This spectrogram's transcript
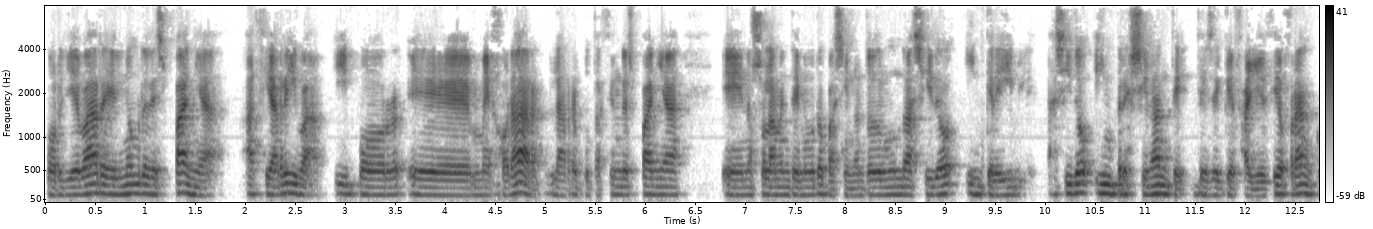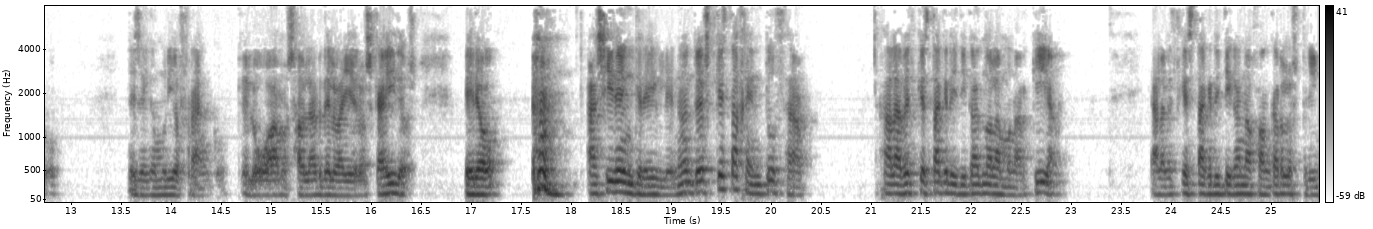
por llevar el nombre de España hacia arriba y por eh, mejorar la reputación de España eh, no solamente en Europa, sino en todo el mundo, ha sido increíble, ha sido impresionante desde que falleció Franco, desde que murió Franco, que luego vamos a hablar del Valle de los Caídos, pero ha sido increíble, ¿no? Entonces, que esta gentuza, a la vez que está criticando a la monarquía, a la vez que está criticando a Juan Carlos I,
